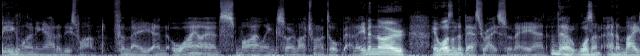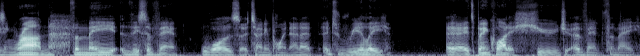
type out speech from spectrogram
big learning out of this one for me and why I am smiling so much when I talk about it, even though it wasn't the best race for me and it wasn't an amazing run, for me, this event was a turning point and it, it's really uh, it's been quite a huge event for me.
